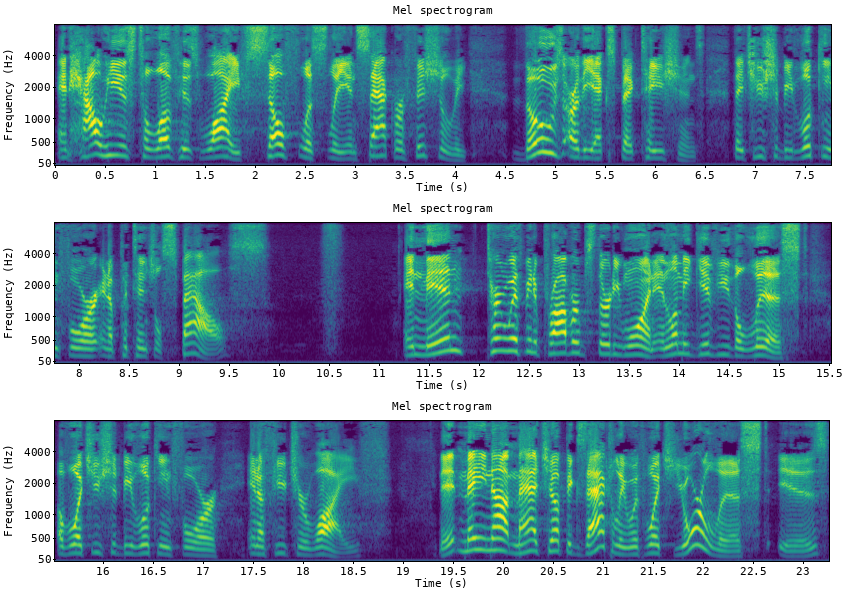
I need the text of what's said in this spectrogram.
and how he is to love his wife selflessly and sacrificially, those are the expectations that you should be looking for in a potential spouse. And men, turn with me to Proverbs 31 and let me give you the list of what you should be looking for in a future wife. It may not match up exactly with what your list is,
